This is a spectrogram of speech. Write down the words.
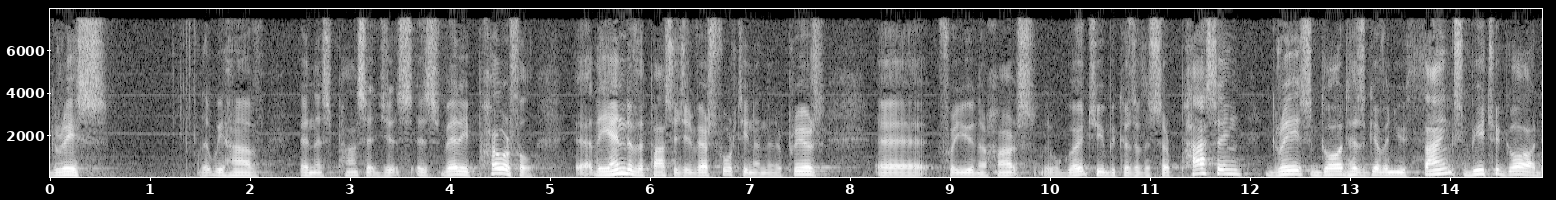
grace that we have in this passage. It's, it's very powerful. At the end of the passage in verse 14, and in their prayers uh, for you in their hearts, they will go out to you because of the surpassing grace God has given you. Thanks be to God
